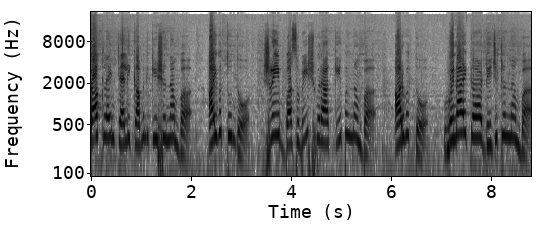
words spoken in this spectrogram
ರಾಕ್ಲೈನ್ ಟೆಲಿಕಮ್ಯುನಿಕೇಶನ್ ನಂಬರ್ ಐವತ್ತೊಂದು, ಶ್ರೀ ಬಸವೇಶ್ವರ ಕೇಬಲ್ ನಂಬರ್ ಅರವತ್ತು, ವಿನಾಯಕ ಡಿಜಿಟಲ್ ನಂಬರ್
